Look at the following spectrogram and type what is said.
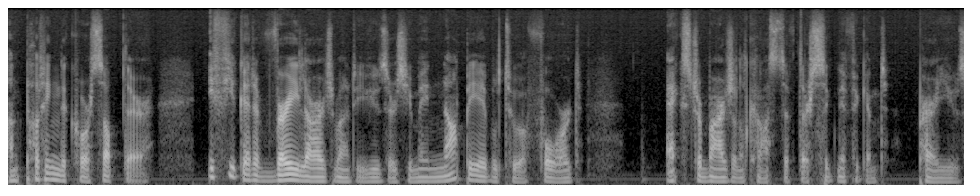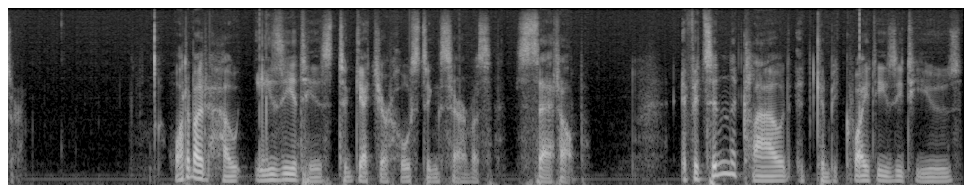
on putting the course up there if you get a very large amount of users, you may not be able to afford extra marginal costs if they're significant per user. What about how easy it is to get your hosting service set up? If it's in the cloud, it can be quite easy to use.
